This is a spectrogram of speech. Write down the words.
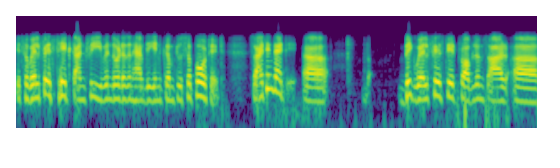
it's a welfare state country, even though it doesn't have the income to support it. So I think that uh, big welfare state problems are uh,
